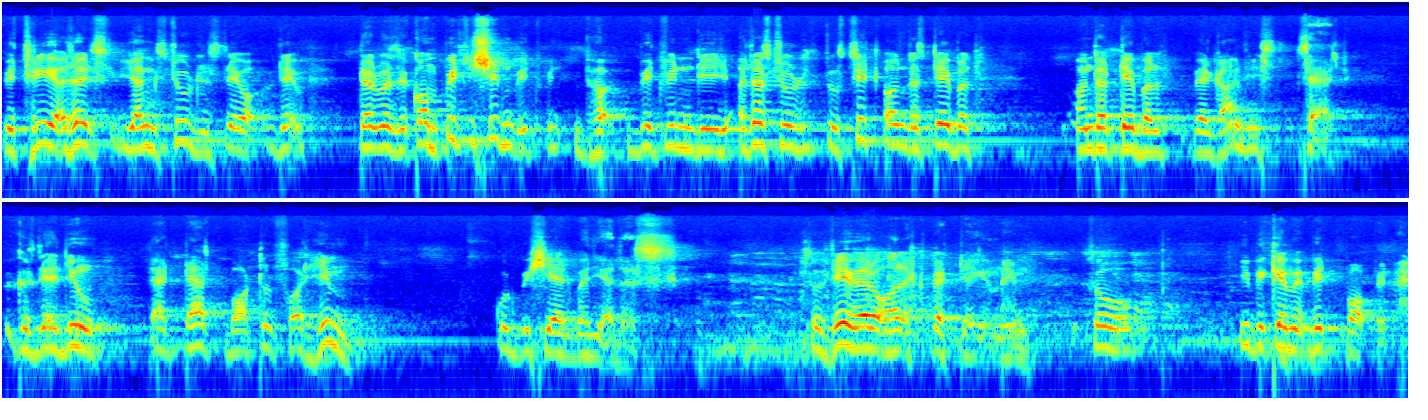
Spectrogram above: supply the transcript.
with three other young students, they, they, there was a competition between, between the other students to sit on the table, on the table where Gandhi sat, because they knew that that bottle for him could be shared by the others. So they were all expecting him. So he became a bit popular.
